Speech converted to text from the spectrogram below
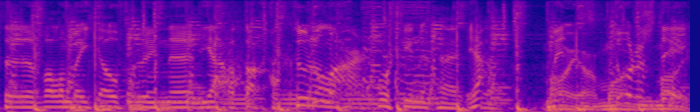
het wel een beetje over in de jaren 80. Toen al maar. voorzienigheid. Ja, mooi hoor. Mooi, Doris mooi.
